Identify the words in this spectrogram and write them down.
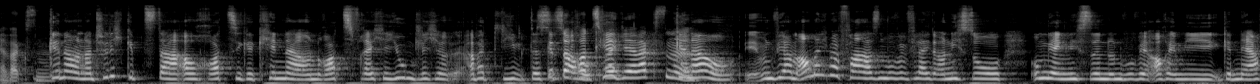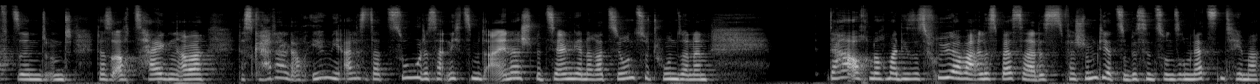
Erwachsene. Genau, natürlich gibt es da auch rotzige Kinder und rotzfreche Jugendliche, aber die, das es gibt ist auch rotzfreche okay. Erwachsene. Genau. Und wir haben auch manchmal Phasen, wo wir vielleicht auch nicht so umgänglich sind und wo wir auch irgendwie genervt sind und das auch zeigen, aber das gehört halt auch irgendwie alles dazu. Das hat nichts mit einer speziellen Generation zu tun, sondern da auch nochmal dieses früher war alles besser, das verschwimmt jetzt so ein bisschen zu unserem letzten Thema,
